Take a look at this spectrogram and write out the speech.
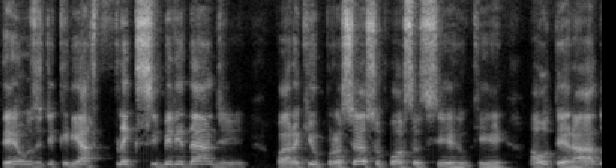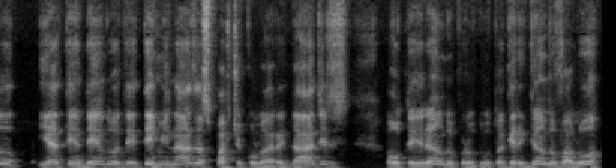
temos, de criar flexibilidade para que o processo possa ser o que alterado e atendendo a determinadas particularidades, alterando o produto, agregando valor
